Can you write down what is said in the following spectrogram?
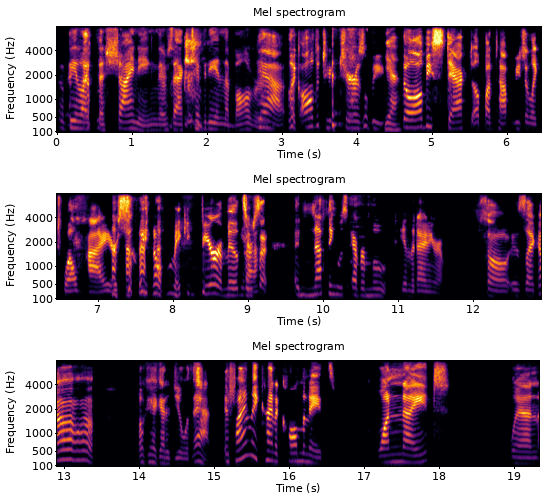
It'll be like The Shining. There's activity in the ballroom. Yeah, like all the cha- chairs will be, Yeah. they'll all be stacked up on top of each other, like 12 high or so, you know, making pyramids Yeah. or so. And nothing was ever moved in the dining room. So it was like, oh, okay, I got to deal with that. It finally kind of culminates one night when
